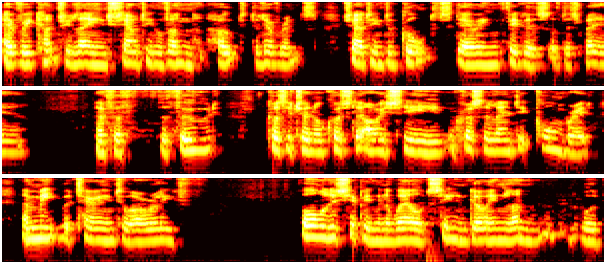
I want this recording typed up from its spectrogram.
every country lane, shouting of unhoped deliverance, shouting to gaunt, staring figures of despair. And for the food, across the Channel, across the Irish Sea, across the Atlantic, cornbread and meat were tearing to our relief. All the shipping in the world seemed going Londonward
